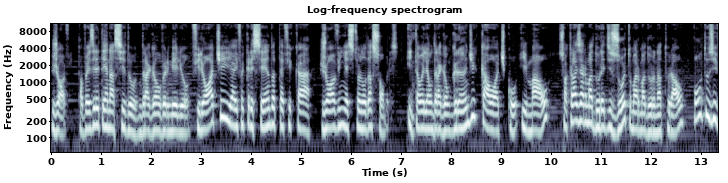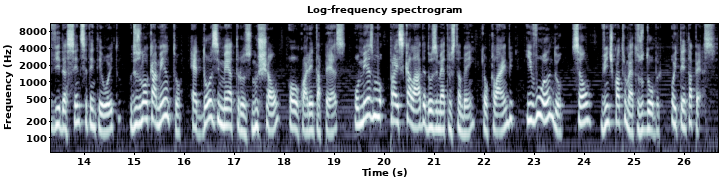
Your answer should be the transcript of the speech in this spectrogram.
jovem. Talvez ele tenha nascido um dragão vermelho filhote e aí foi crescendo até ficar jovem e aí se tornou das sombras. Então ele é um dragão grande, caótico e mau. Sua classe de armadura é 18, uma armadura natural. Pontos de vida 178. O deslocamento é 12 metros no chão, ou 40 pés. O mesmo para escalada, 12 metros também, que é o climb. E voando são 24 metros, o dobro, 80 pés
